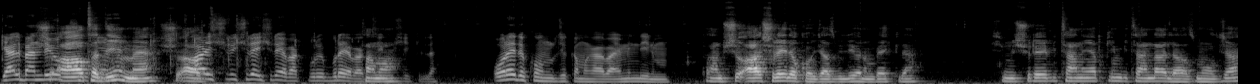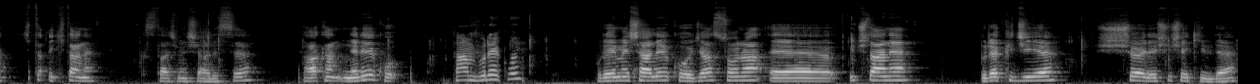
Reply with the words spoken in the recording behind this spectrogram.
Gel bende Şu yok. alta çünkü. değil mi? Şu alt. Hayır şuraya şuraya şuraya bak buraya buraya bak Tamam. bir şekilde. Oraya da konulacak ama galiba emin değilim. Tamam şu a, şurayı da koyacağız biliyorum bekle. Şimdi şuraya bir tane yapayım. Bir tane daha lazım olacak. İki, ta- iki tane Kızıltaş meşalesi. Hakan nereye koy? Tamam buraya koy. Buraya meşaleye koyacağız. Sonra 3 tane bırakıcıyı şöyle şu şekilde.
